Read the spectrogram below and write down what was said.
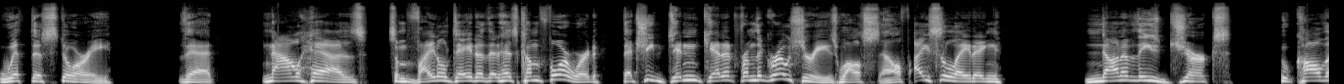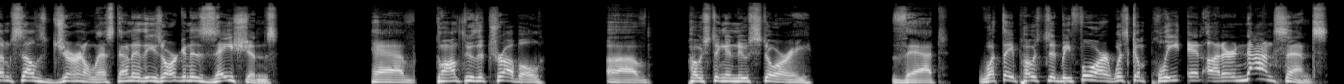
with this story that now has some vital data that has come forward that she didn't get it from the groceries while self isolating. None of these jerks who call themselves journalists, none of these organizations have gone through the trouble of posting a new story that what they posted before was complete and utter nonsense.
